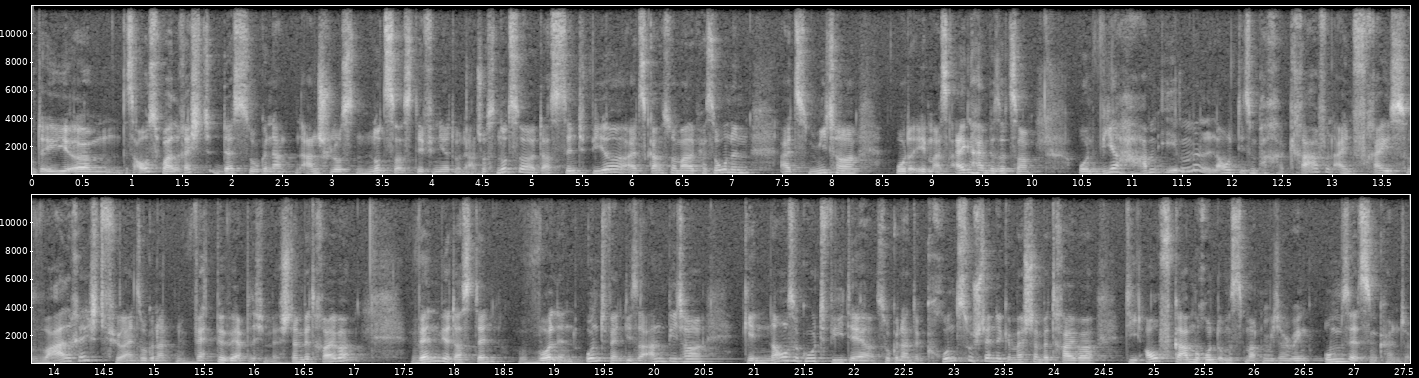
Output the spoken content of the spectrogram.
die, ähm, das Auswahlrecht des sogenannten Anschlussnutzers definiert. Und der Anschlussnutzer, das sind wir als ganz normale Personen, als Mieter oder eben als Eigenheimbesitzer. Und wir haben eben laut diesem Paragraphen ein freies Wahlrecht für einen sogenannten wettbewerblichen Messstellenbetreiber, wenn wir das denn wollen und wenn dieser Anbieter genauso gut wie der sogenannte grundzuständige Messstellenbetreiber die Aufgaben rund um Smart Metering umsetzen könnte.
